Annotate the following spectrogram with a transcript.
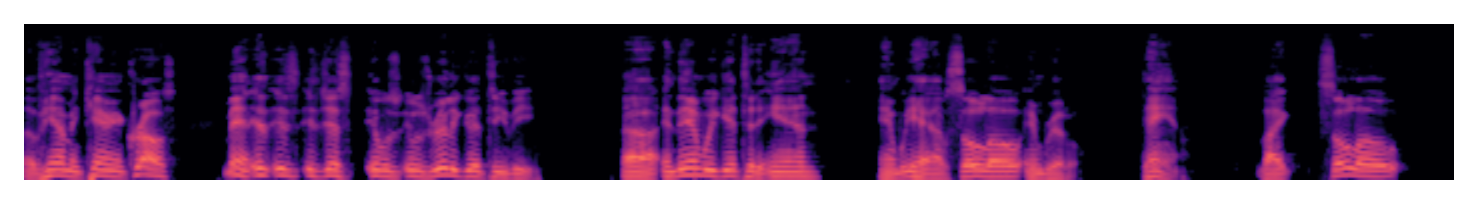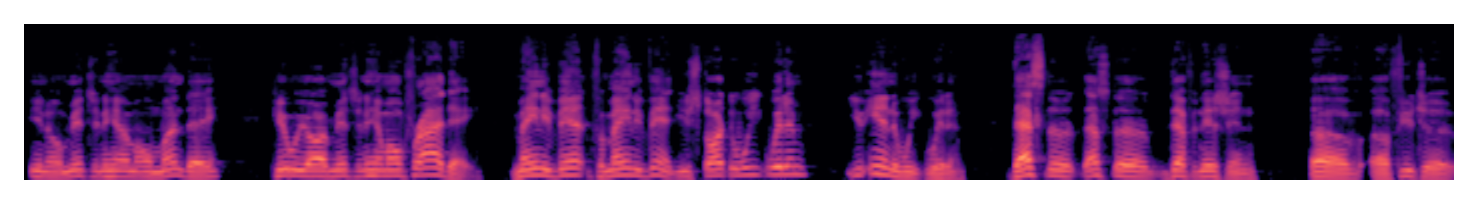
of him and Karrion Kross. Man, it, it's, it's just it was it was really good TV. Uh, and then we get to the end and we have Solo and Riddle. Damn. Like Solo, you know, mentioned him on Monday. Here we are mentioning him on Friday. Main event for main event. You start the week with him, you end the week with him. That's the that's the definition of a future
